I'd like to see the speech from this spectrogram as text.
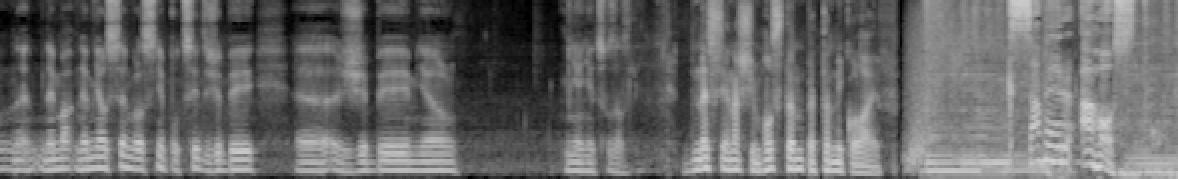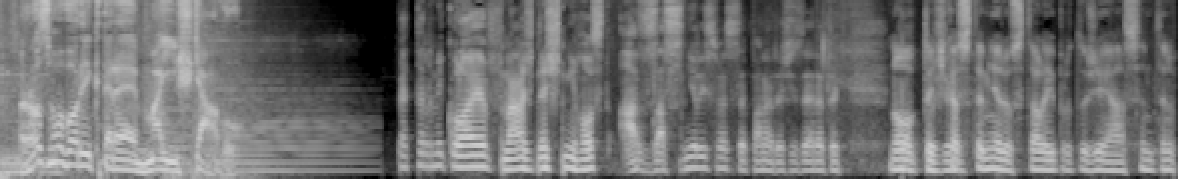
ne, nema, neměl jsem vlastně pocit, že by, uh, že by měl mě něco za zlý. Dnes je naším hostem Petr Nikolajev. Ksaver a host. Rozhovory, které mají šťávu. Petr Nikolajev, náš dnešní host a zasnili jsme se, pane režisére, teď. No, protože... teďka jste mě dostali, protože já jsem ten,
